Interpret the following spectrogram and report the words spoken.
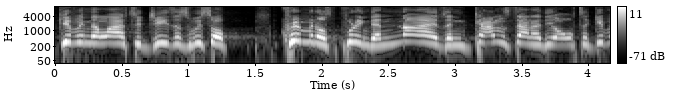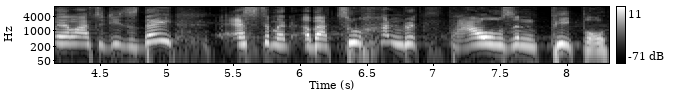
giving their lives to Jesus. We saw criminals putting their knives and guns down at the altar, giving their life to Jesus. They estimate about 200,000 people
